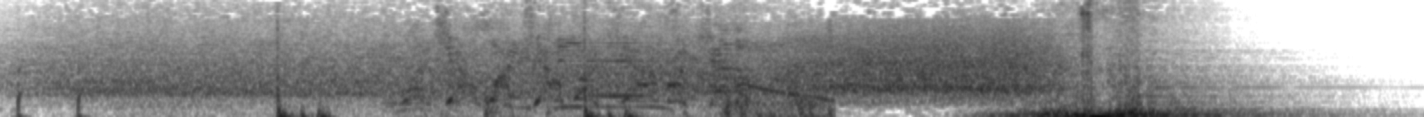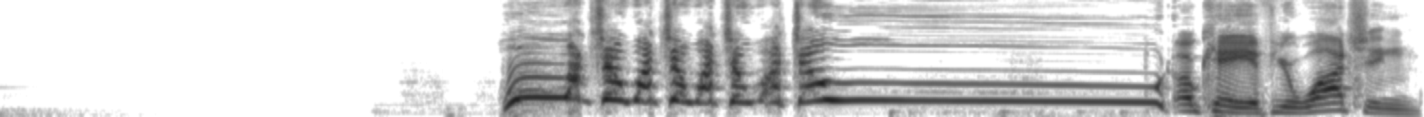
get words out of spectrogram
Watch out, watch out, watch out, watch out! Watch out, watch out, watch out, watch out. Okay, if you're watching,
